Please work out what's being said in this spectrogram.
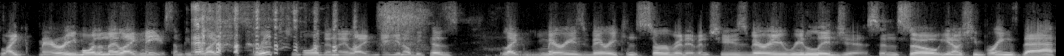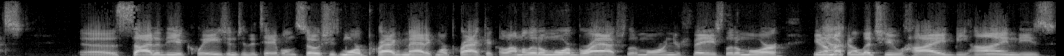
like Mary more than they like me. Some people like Rich more than they like me. You know, because like Mary is very conservative and she's very religious, and so you know she brings that uh, side of the equation to the table. And so she's more pragmatic, more practical. I'm a little more brash, a little more in your face, a little more, you know, I'm not going to let you hide behind these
